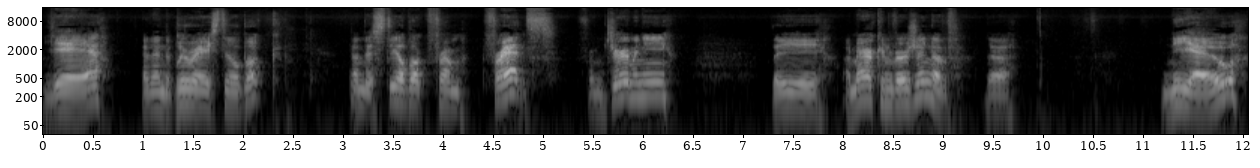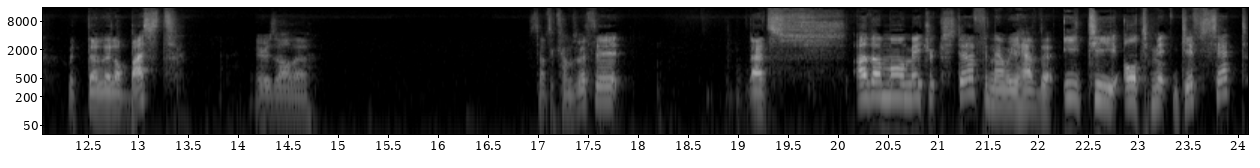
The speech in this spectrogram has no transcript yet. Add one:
yeah, and then the Blu-ray Steelbook. Then the Steelbook from France, from Germany, the American version of the Neo with the little bust. There's all the stuff that comes with it. That's other more Matrix stuff. And then we have the ET Ultimate Gift Set,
